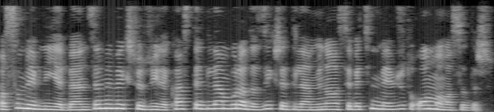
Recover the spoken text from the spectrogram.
Asıl mebniye benzememek sözüyle kastedilen burada zikredilen münasebetin mevcut olmamasıdır.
